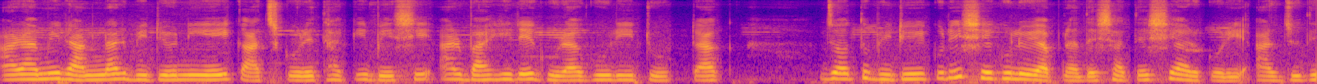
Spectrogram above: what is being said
আর আমি রান্নার ভিডিও নিয়েই কাজ করে থাকি বেশি, আর বাহিরে ঘোরাঘুরি, টুকটাক যত ভিডিও করি সেগুলোই আপনাদের সাথে শেয়ার করি। আর যদি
